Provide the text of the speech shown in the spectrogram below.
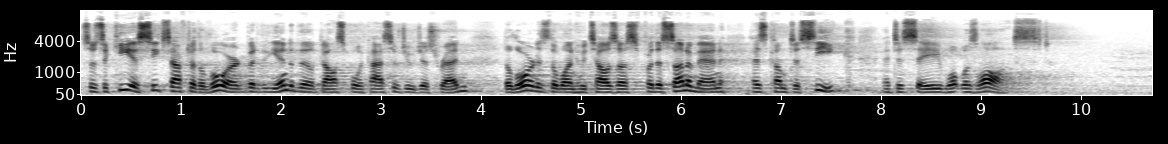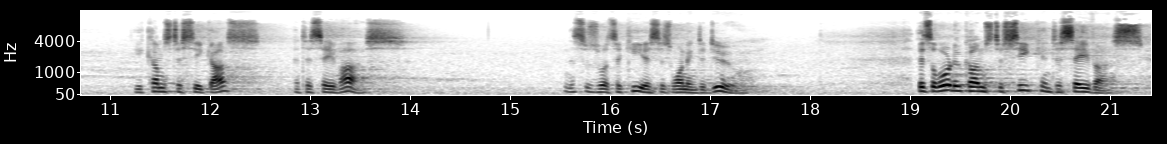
So Zacchaeus seeks after the Lord, but at the end of the gospel passage we just read, the Lord is the one who tells us, For the Son of Man has come to seek and to save what was lost. He comes to seek us and to save us. And this is what Zacchaeus is wanting to do. It's the Lord who comes to seek and to save us.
